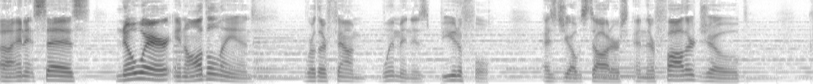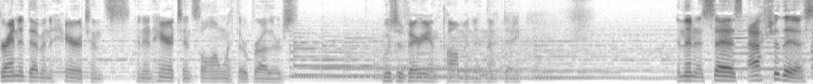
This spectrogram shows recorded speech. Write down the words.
Uh, and it says, Nowhere in all the land were there found women as beautiful as Job's daughters, and their father Job granted them inheritance, an inheritance along with their brothers, which was very uncommon in that day. And then it says, After this,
